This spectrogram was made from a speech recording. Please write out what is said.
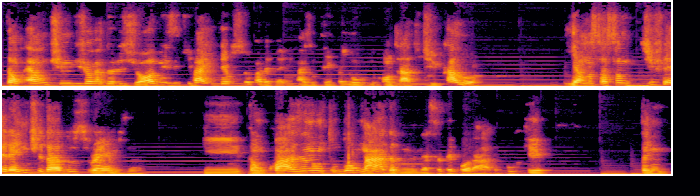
Então é um time de jogadores jovens e que vai ter o seu quarterback mais um tempo aí no, no contrato de calor. E é uma situação diferente da dos Rams, né? Que estão quase não tudo ou nada nessa temporada, porque tem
